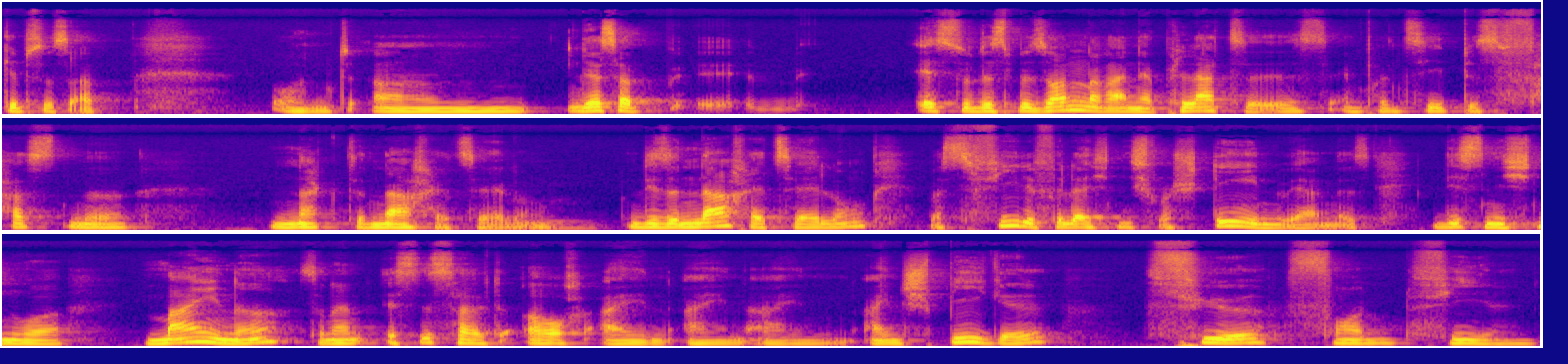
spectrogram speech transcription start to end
gibst du es ab. Und ähm, deshalb ist so das Besondere an der Platte ist im Prinzip ist fast eine nackte Nacherzählung. Und diese Nacherzählung, was viele vielleicht nicht verstehen werden, ist, die ist nicht nur meine, sondern es ist halt auch ein, ein, ein, ein Spiegel für von vielen.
